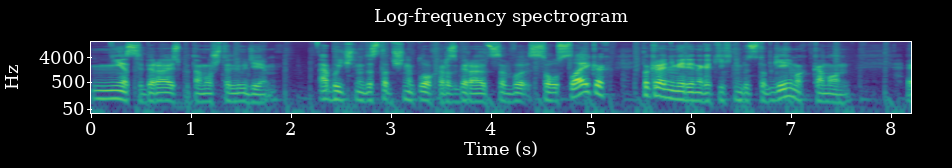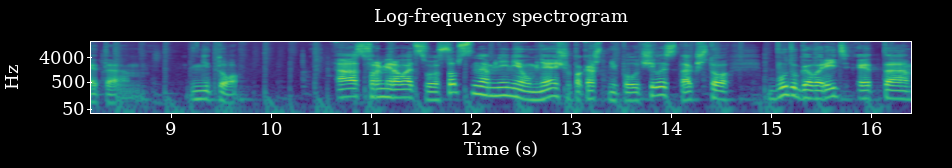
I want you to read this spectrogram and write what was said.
не собираюсь, потому что люди обычно достаточно плохо разбираются в соус-лайках. По крайней мере, на каких-нибудь стоп-геймах, come on. Это не то. А сформировать свое собственное мнение у меня еще пока что не получилось, так что буду говорить это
